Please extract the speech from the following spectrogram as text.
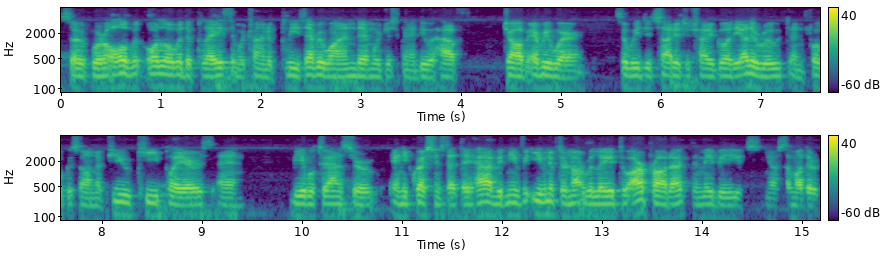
So if we're all all over the place and we're trying to please everyone, then we're just going to do a half job everywhere. So we decided to try to go the other route and focus on a few key players and be able to answer any questions that they have, and even if they're not related to our product, and maybe it's you know some other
